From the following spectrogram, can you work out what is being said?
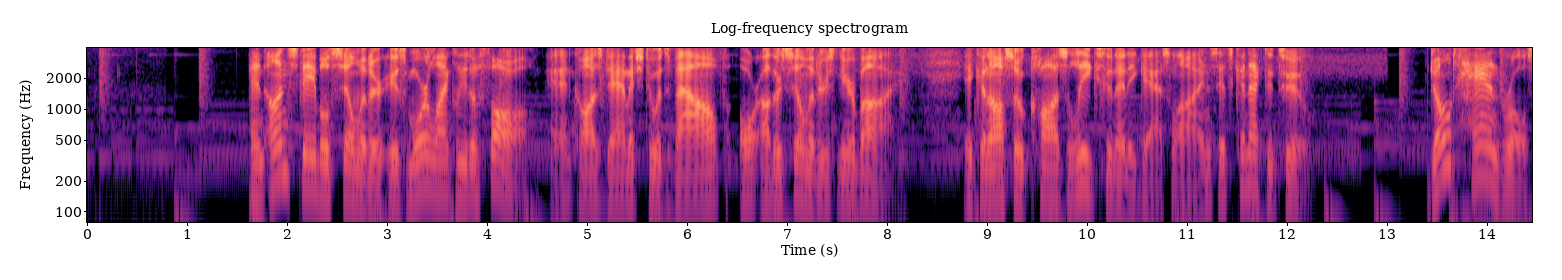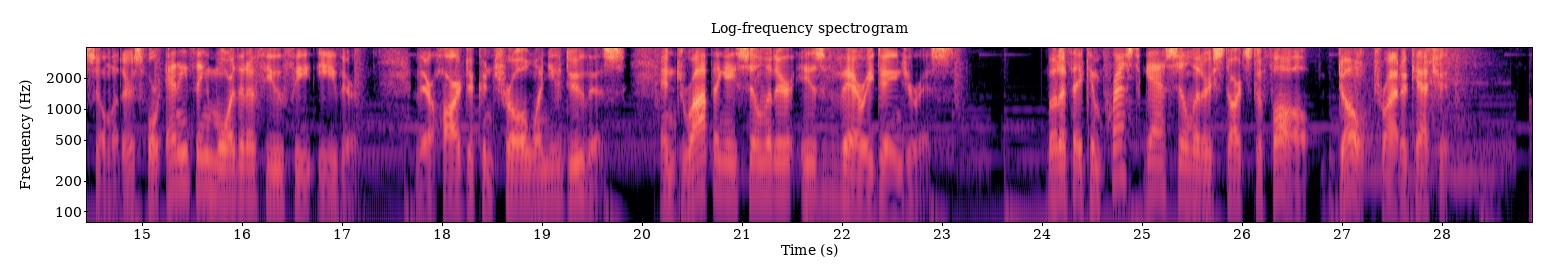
An unstable cylinder is more likely to fall and cause damage to its valve or other cylinders nearby. It can also cause leaks in any gas lines it's connected to. Don't hand roll cylinders for anything more than a few feet either. They're hard to control when you do this, and dropping a cylinder is very dangerous. But if a compressed gas cylinder starts to fall, don't try to catch it.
